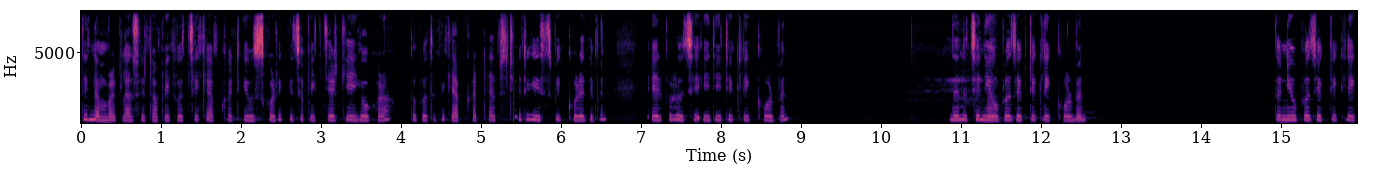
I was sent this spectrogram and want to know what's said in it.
তিন নম্বর ক্লাসের টপিক হচ্ছে ক্যাপকাট ইউজ করে কিছু পিকচারকে ইগো করা। তো প্রথমে ক্যাপকাট অ্যাপসটি এটাকে স্পিক করে দেবেন। এরপর হচ্ছে ইডিটে ক্লিক করবেন। দেন হচ্ছে নিউ প্রজেক্টে ক্লিক করবেন। তো নিউ প্রজেক্টে ক্লিক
